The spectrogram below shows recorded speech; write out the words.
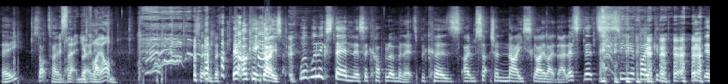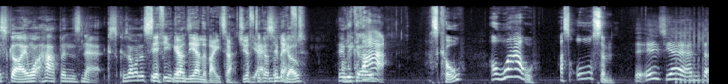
Hey, it's not time It's up. letting you play anyway. on. Let me play- yeah, okay, guys, we'll, we'll extend this a couple of minutes because I'm such a nice guy like that. Let's let's see if I can beat this guy and what happens next. Because I want to see, See if you can go in the elevator. Do you have to go in the here we go. Here oh, we look go. at that. That's cool. Oh wow, that's awesome. It is, yeah, and uh,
